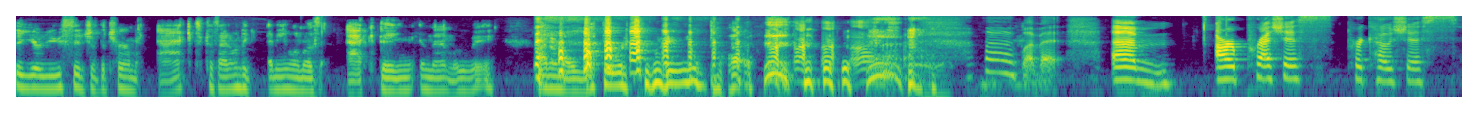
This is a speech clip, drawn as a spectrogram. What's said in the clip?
the, your usage of the term act, because I don't think anyone was acting in that movie. I don't know what they were doing, but I love it. Um, our precious, precocious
